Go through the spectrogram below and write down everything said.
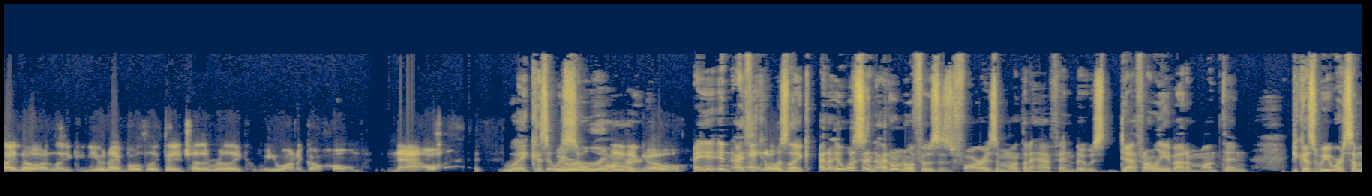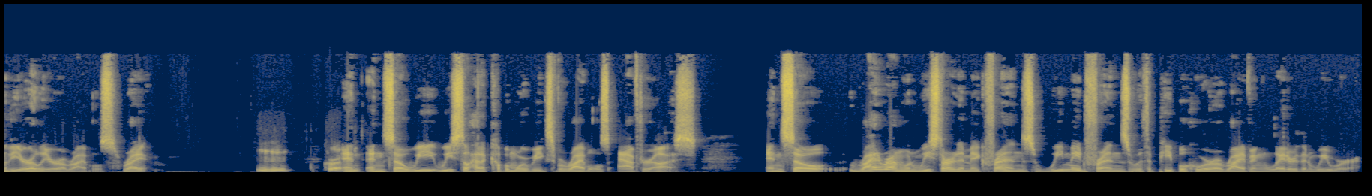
I know, and like you and I both looked at each other. We're like, we want to go home now. Well, because it was were so hard. to go. I- And I think I it was like I don't, it wasn't. I don't know if it was as far as a month and a half in, but it was definitely about a month in because we were some of the earlier arrivals, right? hmm Correct. And and so we we still had a couple more weeks of arrivals after us. And so right around when we started to make friends, we made friends with the people who were arriving later than we were.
